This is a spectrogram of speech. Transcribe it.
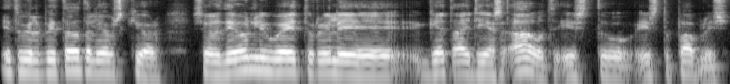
it will be totally obscure. So the only way to really get ideas out is to is to publish.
